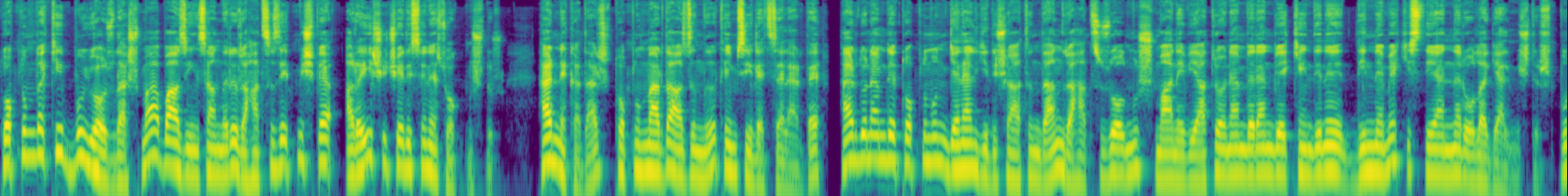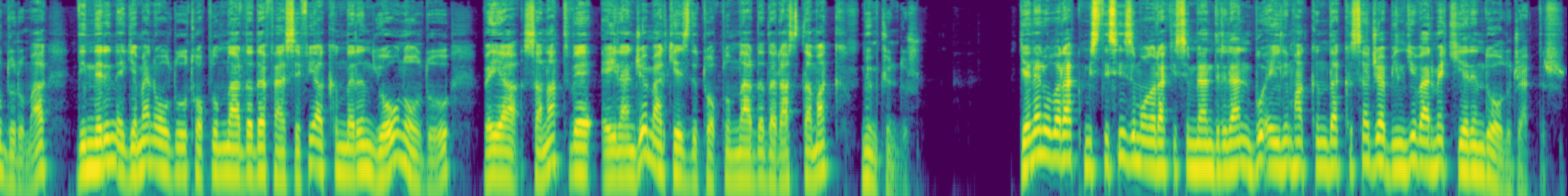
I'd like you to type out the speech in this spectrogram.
Toplumdaki bu yozlaşma bazı insanları rahatsız etmiş ve arayış içerisine sokmuştur. Her ne kadar toplumlarda azınlığı temsil etseler de, her dönemde toplumun genel gidişatından rahatsız olmuş, maneviyata önem veren ve kendini dinlemek isteyenler ola gelmiştir. Bu duruma, dinlerin egemen olduğu toplumlarda da felsefi akımların yoğun olduğu veya sanat ve eğlence merkezli toplumlarda da rastlamak mümkündür. Genel olarak mistisizm olarak isimlendirilen bu eğilim hakkında kısaca bilgi vermek yerinde olacaktır.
